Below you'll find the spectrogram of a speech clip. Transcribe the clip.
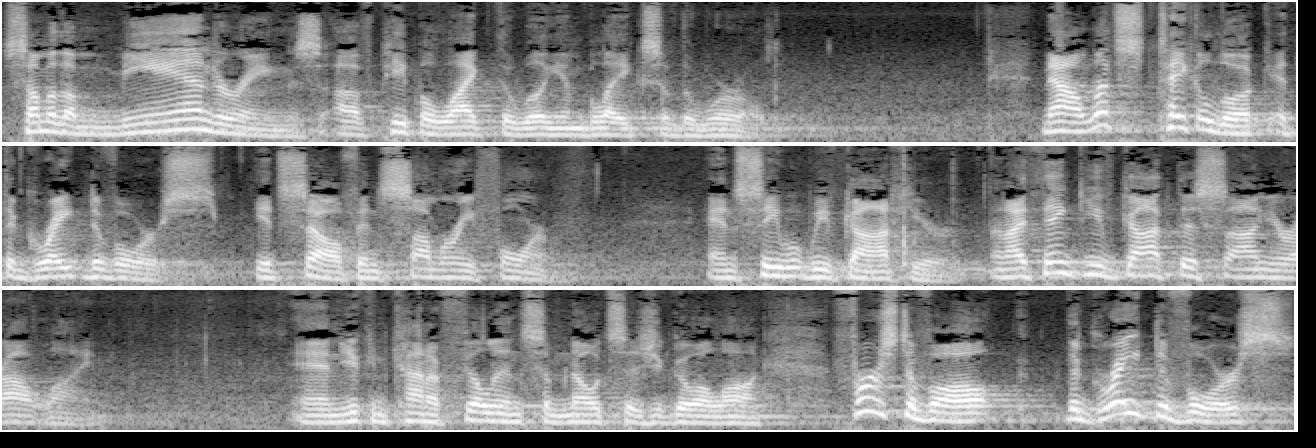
some of the meanderings of people like the William Blakes of the world. Now, let's take a look at the Great Divorce itself in summary form and see what we've got here. And I think you've got this on your outline. And you can kind of fill in some notes as you go along. First of all, the Great Divorce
